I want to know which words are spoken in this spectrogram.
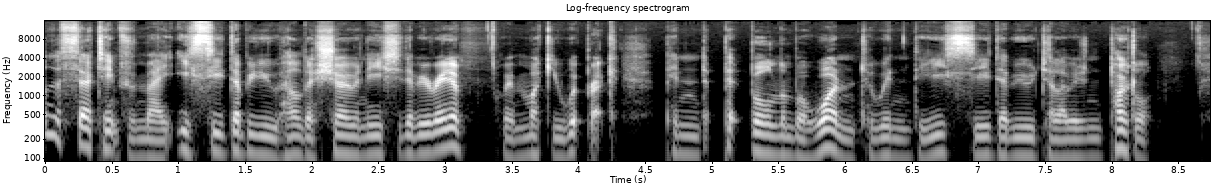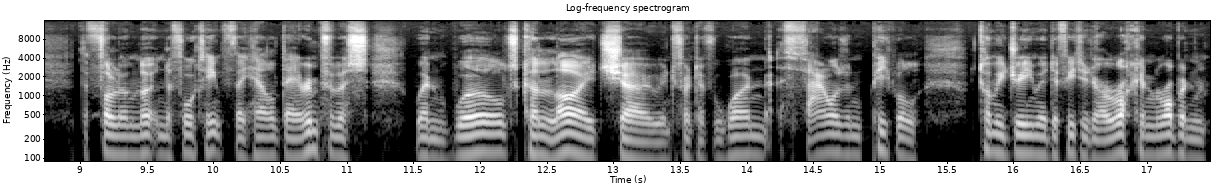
On the 13th of May, ECW held a show in the ECW arena where Mikey Whipwreck pinned Pitbull number one to win the ECW television title. The following night on the 14th, they held their infamous When Worlds Collide show in front of 1,000 people. Tommy Dreamer defeated Rockin' Robin.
